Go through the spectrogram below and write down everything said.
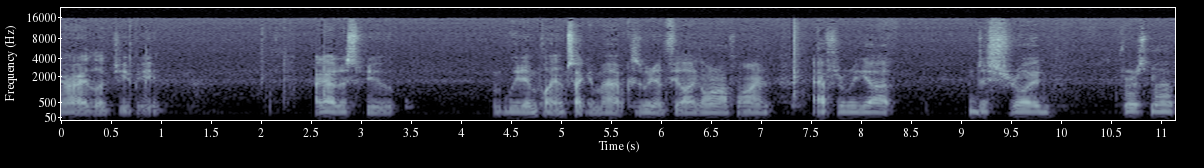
Alright, look, GB. I got a dispute. We didn't play him second map because we didn't feel like going offline after we got destroyed first map.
